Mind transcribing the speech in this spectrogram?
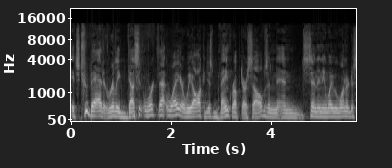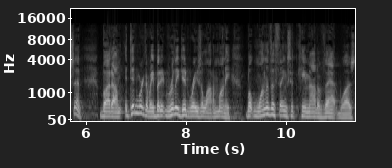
it's too bad it really doesn't work that way, or we all can just bankrupt ourselves and, and sin any way we wanted to sin. But um, it didn't work that way, but it really did raise a lot of money. But one of the things that came out of that was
